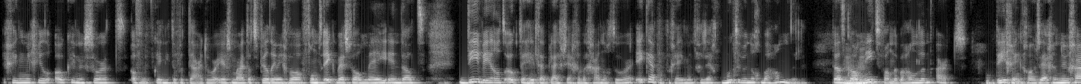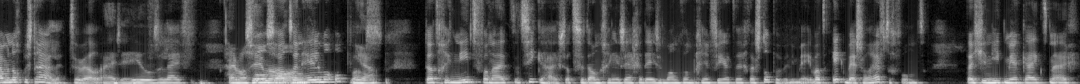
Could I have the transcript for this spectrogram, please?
ging Michiel ook in een soort. Of ik weet niet of het daardoor is, maar dat speelde in ieder geval, vond ik best wel mee in dat die wereld ook de hele tijd blijft zeggen: we gaan nog door. Ik heb op een gegeven moment gezegd: moeten we nog behandelen? Dat kwam Mhm. niet van de behandelend arts. Die ging gewoon zeggen: nu gaan we nog bestralen. Terwijl hij heel zijn lijf Hij was helemaal... zat en helemaal op was. Ja. Dat ging niet vanuit het ziekenhuis. Dat ze dan gingen zeggen, deze man van begin 40, daar stoppen we nu mee. Wat ik best wel heftig vond. Dat je niet meer kijkt naar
